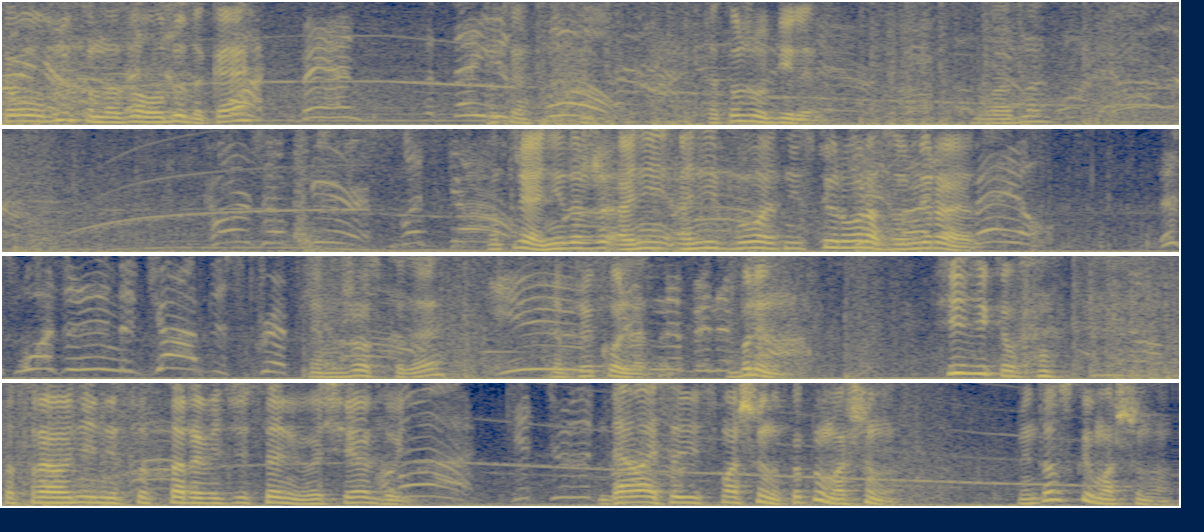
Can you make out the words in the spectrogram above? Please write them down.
Кого ублюдком назвал ублюдок, а? Ну-ка. Я тоже убили. Ладно. Смотри, они даже, они, они бывают не с первого раза умирают. Прям жестко, да? Прям прикольно так. Блин, физика по сравнению со старыми частями вообще огонь. Давай садись в машину. В какую машину? Ментовскую машину?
